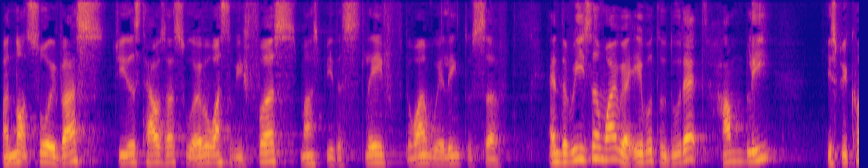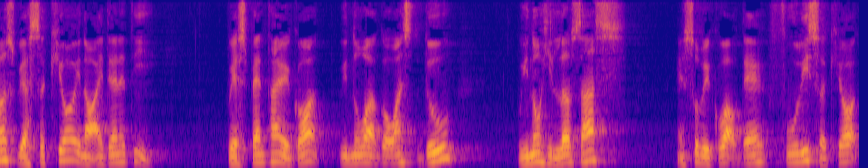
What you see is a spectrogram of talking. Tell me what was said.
but not so with us. Jesus tells us whoever wants to be first must be the slave, the one willing to serve. And the reason why we are able to do that humbly is because we are secure in our identity. We have spent time with God. We know what God wants to do. We know He loves us. And so we go out there fully secured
